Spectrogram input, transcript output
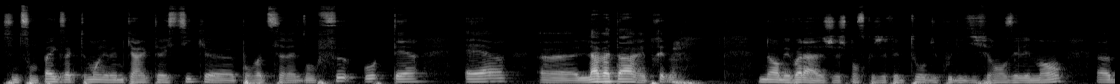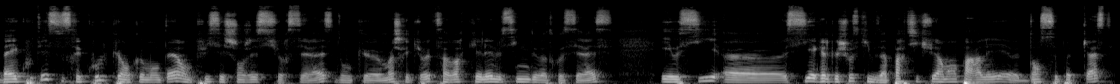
ce ne sont pas exactement les mêmes caractéristiques euh, pour votre CRS. Donc, feu, eau, terre, air, euh, l'avatar est prêt. non, mais voilà, je, pense que j'ai fait le tour du coup des différents éléments. Euh, bah écoutez, ce serait cool qu'en commentaire on puisse échanger sur CRS. Donc euh, moi je serais curieux de savoir quel est le signe de votre CRS. Et aussi, s'il y a quelque chose qui vous a particulièrement parlé dans ce podcast,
